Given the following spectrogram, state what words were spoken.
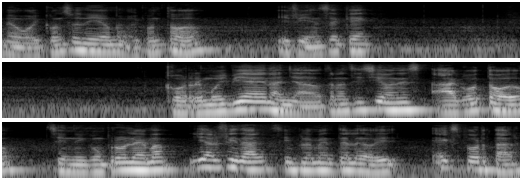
me voy con sonido, me voy con todo. Y fíjense que corre muy bien, añado transiciones, hago todo sin ningún problema. Y al final simplemente le doy exportar.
